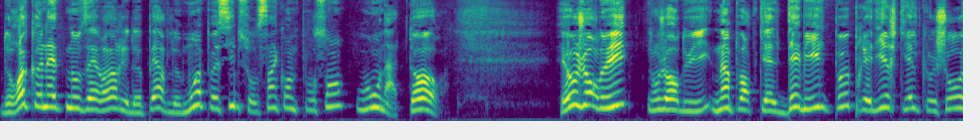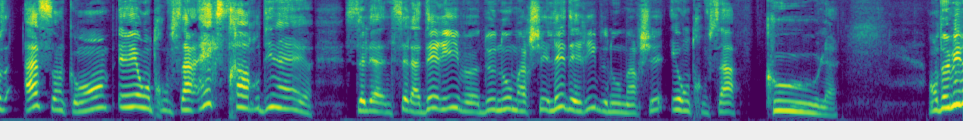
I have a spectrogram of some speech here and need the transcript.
de reconnaître nos erreurs et de perdre le moins possible sur le 50% où on a tort. Et aujourd'hui, aujourd'hui, n'importe quel débile peut prédire quelque chose à 5 ans et on trouve ça extraordinaire. C'est la, dérive de nos marchés, les dérives de nos marchés et on trouve ça cool. En 2000,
